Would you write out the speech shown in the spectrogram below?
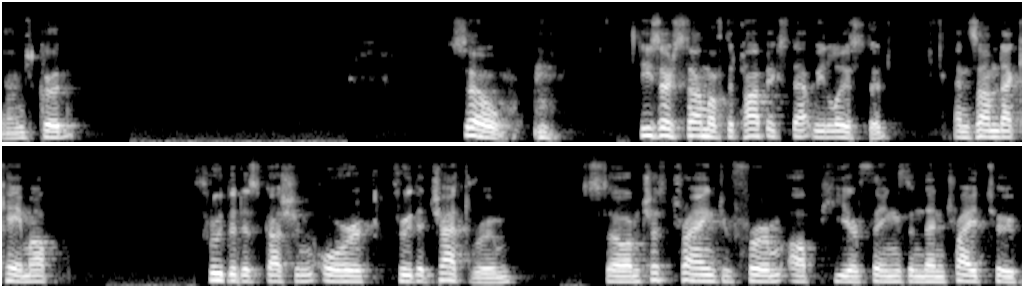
Sounds good. So these are some of the topics that we listed and some that came up through the discussion or through the chat room. So I'm just trying to firm up here things and then try to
